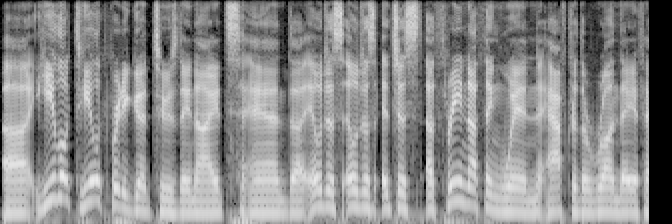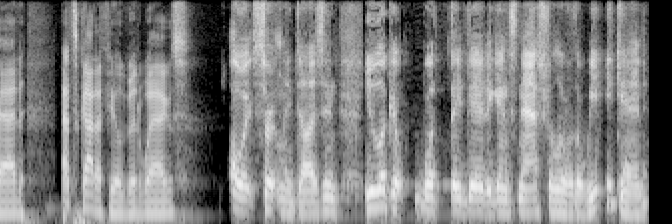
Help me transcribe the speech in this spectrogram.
uh, he looked he looked pretty good Tuesday night, and uh, it'll just it'll just it's just a three nothing win after the run they've had. That's got to feel good, Wagz. Oh, it certainly does. And you look at what they did against Nashville over the weekend,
